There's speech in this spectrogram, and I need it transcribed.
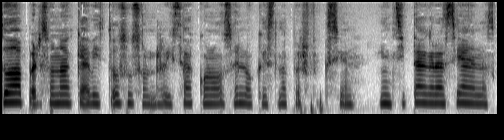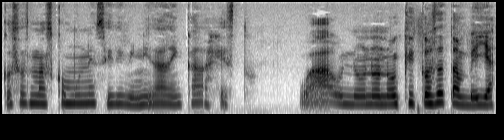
Toda persona que ha visto su sonrisa conoce lo que es la perfección, incita gracia en las cosas más comunes y divinidad en cada gesto. Wow, no, no, no, qué cosa tan bella.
